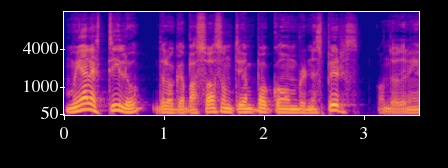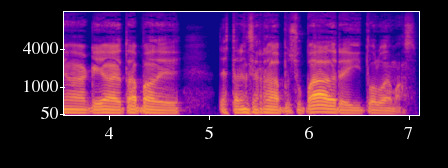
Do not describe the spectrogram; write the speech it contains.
muy al estilo de lo que pasó hace un tiempo con Britney Spears, cuando tenía aquella etapa de, estar encerrada por su padre y todo lo demás.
